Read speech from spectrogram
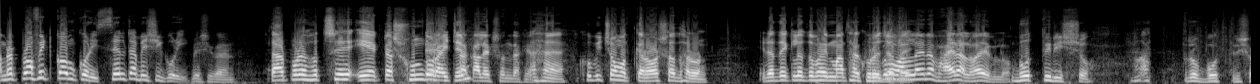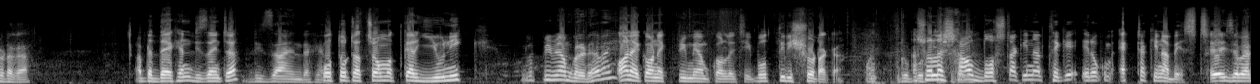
আমরা প্রফিট কম করি সেলটা বেশি করি। বেশি করেন। তারপরে হচ্ছে এই একটা সুন্দর আইটেম কালেকশন দেখেন। হ্যাঁ খুবই চমৎকার অসাধারণ। এটা দেখলে তো ভাই মাথা ঘুরে যাবে। অনলাইনে ভাইরাল ভাই এগুলো। বত্রিশশো। মাত্র বত্রিশশো টাকা। আপনি দেখেন ডিজাইনটা ডিজাইন দেখেন। কতটা চমৎকার ইউনিক প্রিমিয়াম কোয়ালিটি হ্যাঁ ভাই? অনেক অনেক প্রিমিয়াম কোয়ালিটি বত্রিশশো টাকা। আসলে 3200 সাও কেনার থেকে এরকম একটা কিনা বেস্ট এই যে ভাই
